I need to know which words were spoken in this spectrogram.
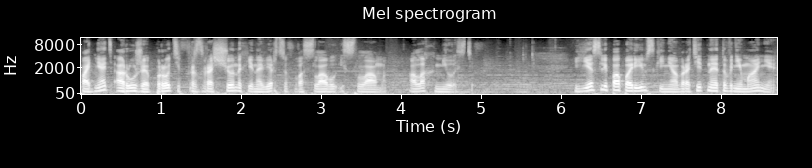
поднять оружие против развращенных иноверцев во славу ислама. Аллах милостив. Если Папа Римский не обратит на это внимание,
